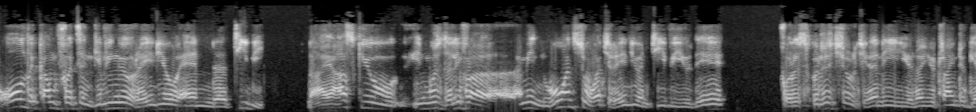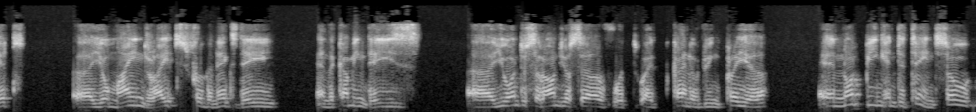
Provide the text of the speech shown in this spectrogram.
all the comforts and giving you radio and uh, TV. Now, I ask you, in Muzdalifah, I mean, who wants to watch radio and TV? You're there for a spiritual journey, you know, you're trying to get uh, your mind right for the next day and the coming days. Uh, you want to surround yourself with, with kind of doing prayer and not being entertained. So,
